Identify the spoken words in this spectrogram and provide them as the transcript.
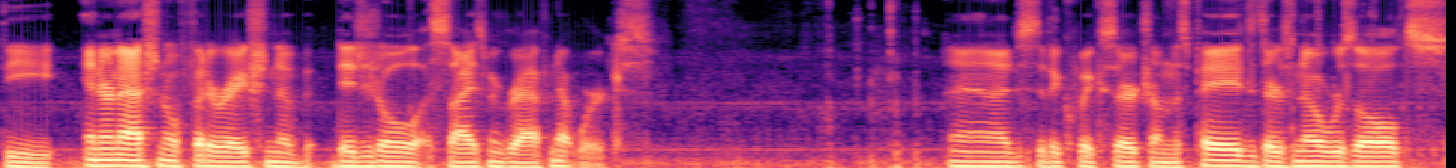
the International Federation of Digital Seismograph Networks. And I just did a quick search on this page. There's no results.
